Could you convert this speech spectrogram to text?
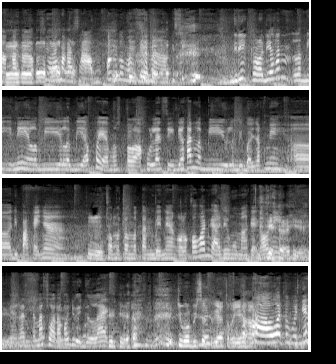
makan apa sih? Orang makan sampah atau makan apa sih? Jadi kalau dia kan lebih ini, lebih lebih apa ya? Maksud kalau aku lihat sih dia kan lebih lebih banyak nih eh, dipakainya Hmm. comot-comotan bandnya. Kalau kau kan nggak ada yang mau pakai kau nih, Iya, iya, iya. ya kan? Karena suara kau juga jelek. cuma bisa teriak-teriak ketawa temennya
